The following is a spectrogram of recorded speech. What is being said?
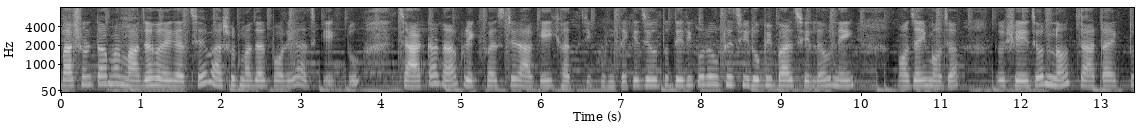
বাসনটা আমার মাজা হয়ে গেছে। বাসন মাজার পরে আজকে একটু চাটা না ব্রেকফাস্টের আগেই খাচ্ছি। ঘুম থেকে যেহেতু দেরি করে উঠেছি, রবিবার ছেলেও নেই, মজাই মজা। তো সেই জন্য চাটা একটু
